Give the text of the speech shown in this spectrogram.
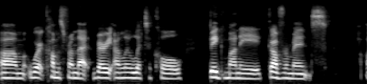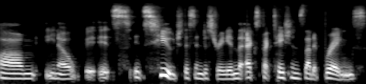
um, where it comes from that very analytical big money government um, you know it, it's it's huge this industry and the expectations that it brings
